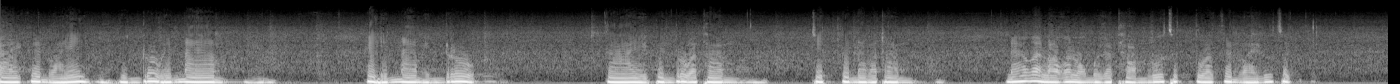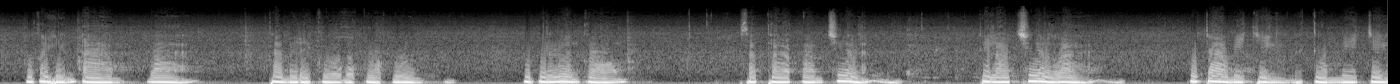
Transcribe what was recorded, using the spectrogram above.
กายเคลื่อนไหวเห็นรูปเห็นนาม ให้เห็นนามเห็นรูปกายเป็นรูปธรรม จิตเป็นนามธรรม แล้วก็เราก็ลงมือกระทำรู้สึกตัวเคลื่อนไหวรู้สึกเราก็เห็นตามว่าถ้าไม่ได้โกหกหลอกลวงมันเป็นเรื่องของศรัทธาความเชื่อ ที่เราเชื่อว่าพระเจ้ามีจริงกรรมมีจริง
